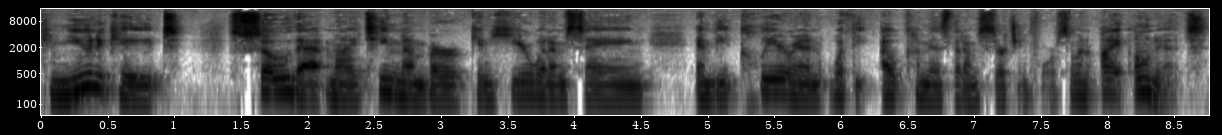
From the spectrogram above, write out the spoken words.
communicate so that my team member can hear what I'm saying and be clear in what the outcome is that I'm searching for. So when I own it,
